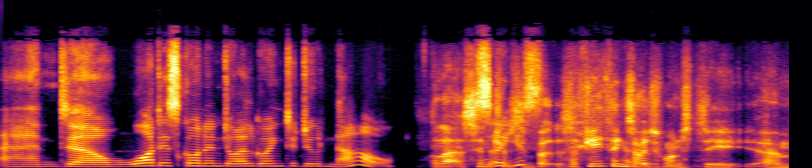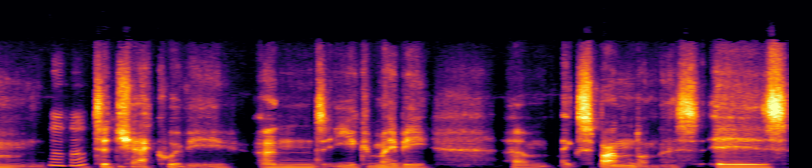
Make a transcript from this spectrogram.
And uh, what is Conan Doyle going to do now? Well, that's So interesting. s- but there's a few things I just wanted to um, Mhm. to check with you, and you can maybe um, expand on this. Is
